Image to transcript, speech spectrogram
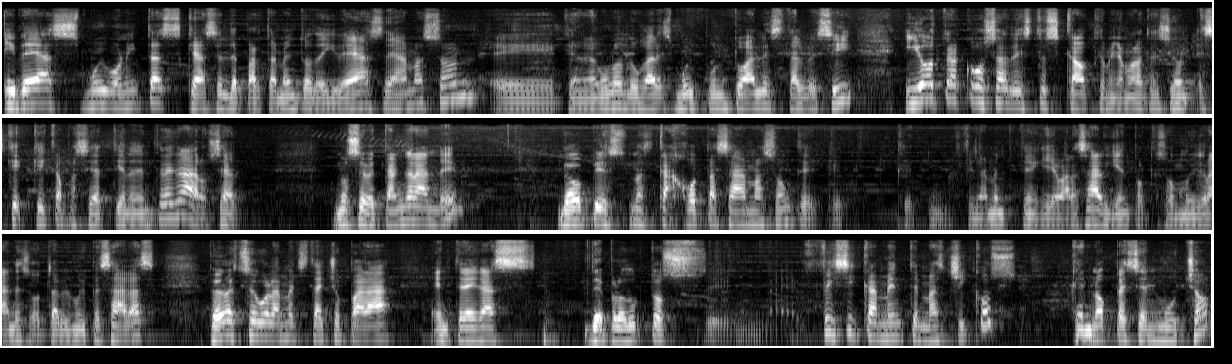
ideas muy bonitas que hace el departamento de ideas de Amazon, eh, que en algunos lugares muy puntuales tal vez sí. Y otra cosa de este Scout que me llamó la atención es que qué capacidad tiene de entregar. O sea, no se ve tan grande. Luego pides unas cajotas a Amazon que, que- que finalmente tiene que llevarlas a alguien porque son muy grandes o tal vez muy pesadas. Pero esto seguramente está hecho para entregas de productos eh, físicamente más chicos, que no pesen mucho.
